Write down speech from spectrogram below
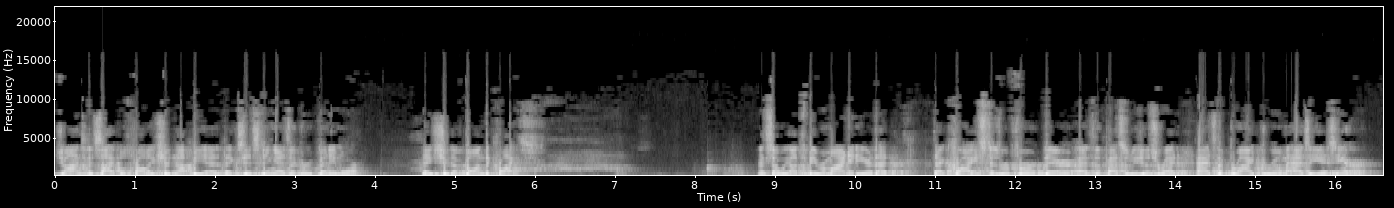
John's disciples probably should not be existing as a group anymore. They should have gone to Christ. And so we ought to be reminded here that, that Christ is referred there, as the passage we just read, as the bridegroom, as he is here.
